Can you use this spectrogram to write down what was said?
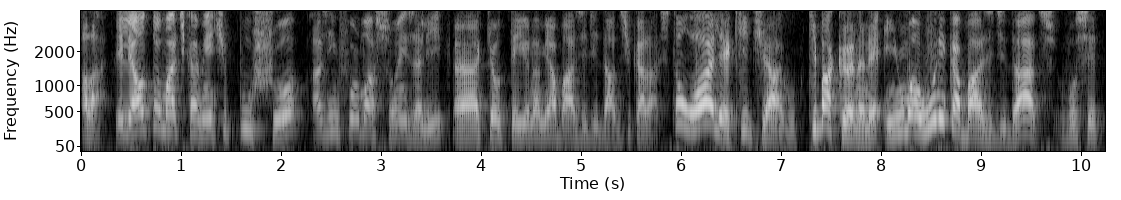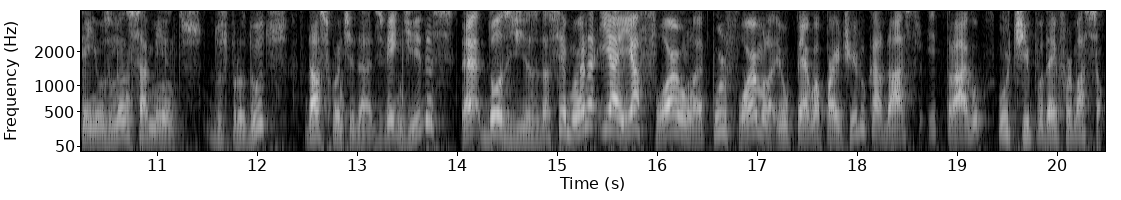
Olha lá. Ele automaticamente puxou as informações ali uh, que eu tenho na minha base de dados de cadastro. Então olha aqui, Thiago, que bacana, né? Em uma única base de dados, você tem os lançamentos dos produtos, das quantidades vendidas, né, dos dias da semana, e aí a fórmula, por fórmula, eu pego a partir do cadastro e trago o tipo da informação.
